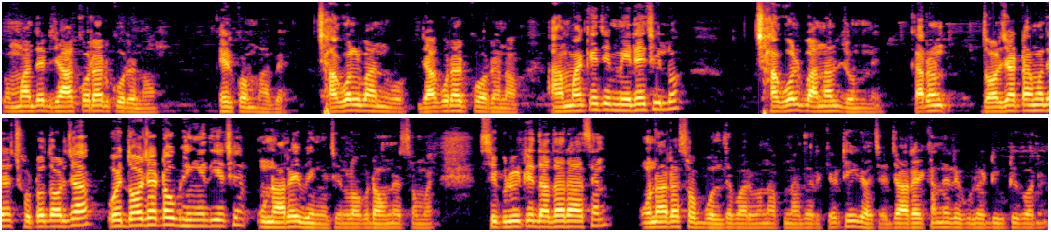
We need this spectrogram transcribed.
তোমাদের যা করার করে নাও। এরকমভাবে। ছাগল বানবো, যা করার করে নাও। আমাকে যে মেরেছিল ছাগল বানার জন্যে। কারণ দরজাটা আমাদের ছোট দরজা, ওই দরজাটাও ভেঙে দিয়েছে ওনারাই ভেঙেছে লকডাউনের সময়। সিকিউরিটি দাদারা আসেন ওনারা সব বলতে পারবেন আপনাদেরকে, ঠিক আছে? যারা এখানে রেগুলার ডিউটি করেন।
